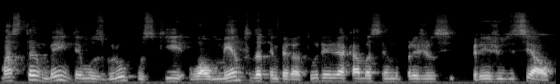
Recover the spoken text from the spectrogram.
Mas também temos grupos que o aumento da temperatura ele acaba sendo prejudicial,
